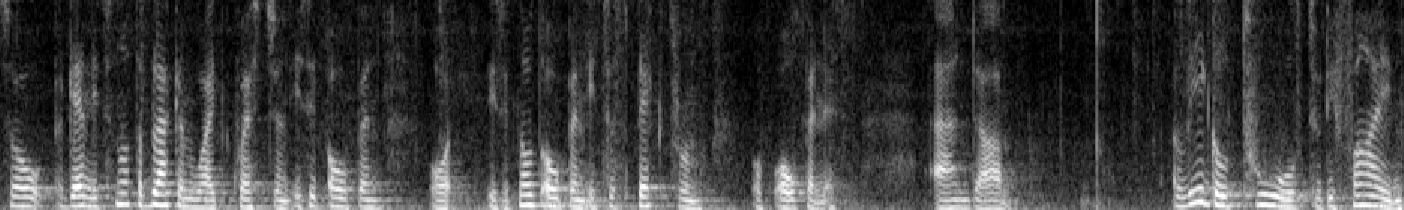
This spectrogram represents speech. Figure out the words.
So again, it's not a black and white question, is it open or is it not open? It's a spectrum of openness. And um, a legal tool to define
